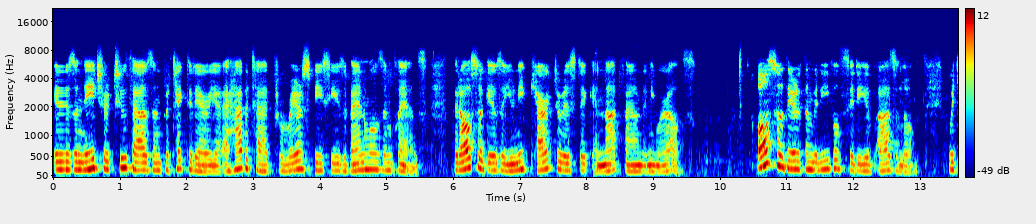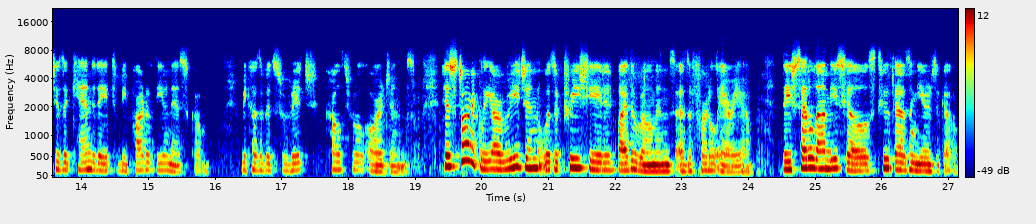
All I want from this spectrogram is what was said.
It is a Natura 2000 protected area, a habitat for rare species of animals and plants that also gives a unique characteristic and not found anywhere else. Also, there's the medieval city of Asolo, which is a candidate to be part of the UNESCO because of its rich cultural origins. Historically, our region was appreciated by the Romans as a fertile area. They settled on these hills 2,000 years ago.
